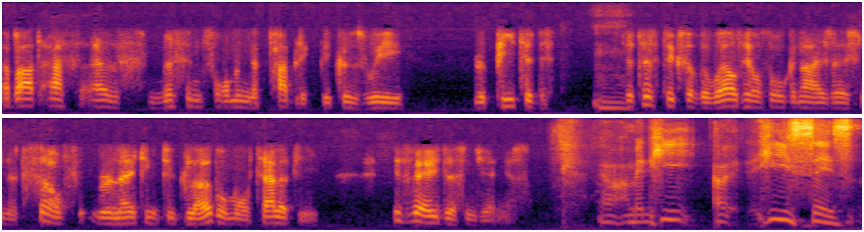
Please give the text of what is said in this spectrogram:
about us as misinforming the public because we repeated mm. statistics of the World Health Organization itself relating to global mortality is very disingenuous. Yeah, I mean, he uh, he says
